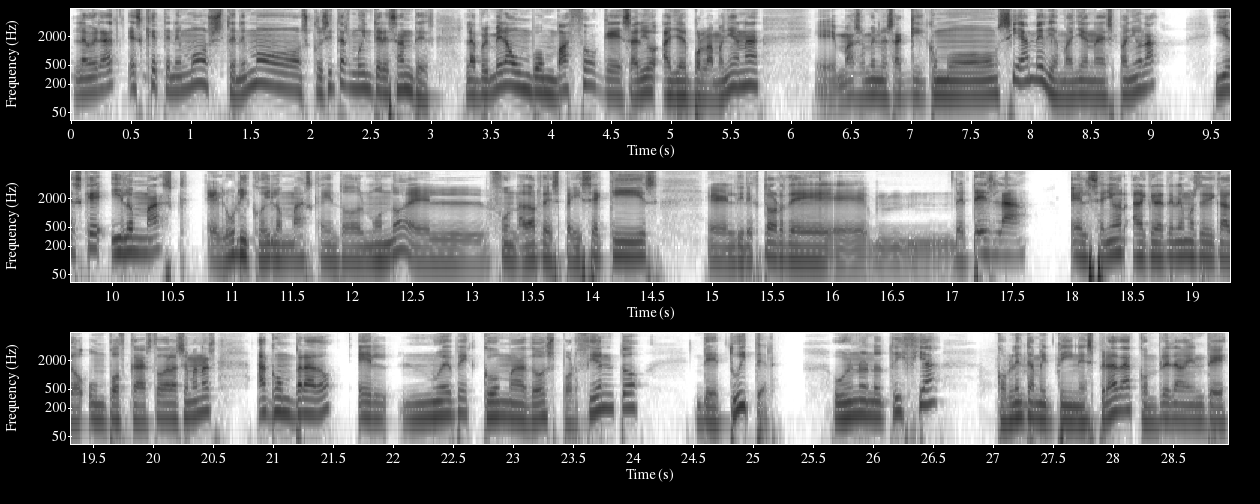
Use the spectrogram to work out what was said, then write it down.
La verdad es que tenemos, tenemos cositas muy interesantes. La primera, un bombazo que salió ayer por la mañana, eh, más o menos aquí como, sí, a media mañana española. Y es que Elon Musk, el único Elon Musk que hay en todo el mundo, el fundador de SpaceX, el director de, eh, de Tesla, el señor al que le tenemos dedicado un podcast todas las semanas, ha comprado el 9,2% de Twitter. Una noticia completamente inesperada, completamente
